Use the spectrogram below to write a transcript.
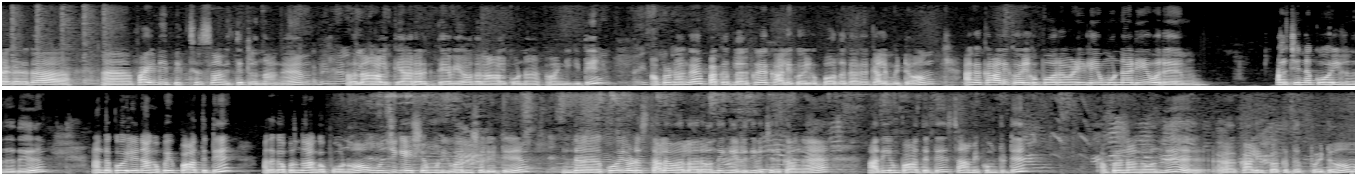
அழகழகாக ஃபைவ் டி பிக்சர்ஸ்லாம் வித்துட்டு இருந்தாங்க. அதெல்லாம் ஆளுக்கு யார் யாருக்கு தேவையோ அதெல்லாம் ஆளுக்கு ஒன்று வாங்கிக்கிட்டு அப்புறம் நாங்கள் பக்கத்தில் இருக்கிற காளி கோயிலுக்கு போகிறதுக்காக கிளம்பிட்டோம். அங்கே காளி கோயிலுக்கு போகிற வழியிலே முன்னாடியே ஒரு ஒரு சின்ன கோயில் இருந்தது. அந்த கோயிலே நாங்கள் போய் பார்த்துட்டு அதுக்கப்புறம் தான் அங்கே போனோம். முஞ்சிகேஷ முனிவர்னு சொல்லிட்டு இந்த கோயிலோட ஸ்தல வரலாறு வந்து இங்கே எழுதி வச்சுருக்காங்க. அதையும் பார்த்துட்டு சாமி கும்பிட்டுட்டு அப்புறம் நாங்கள் வந்து காளி பக்கத்துக்கு போயிட்டோம்.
